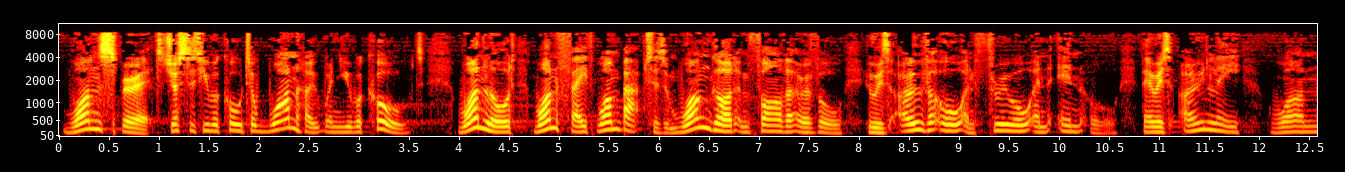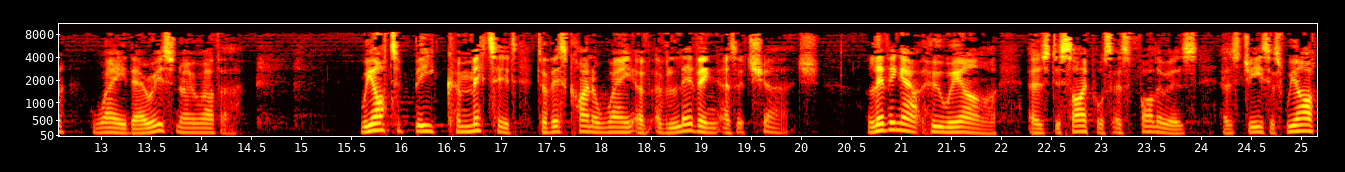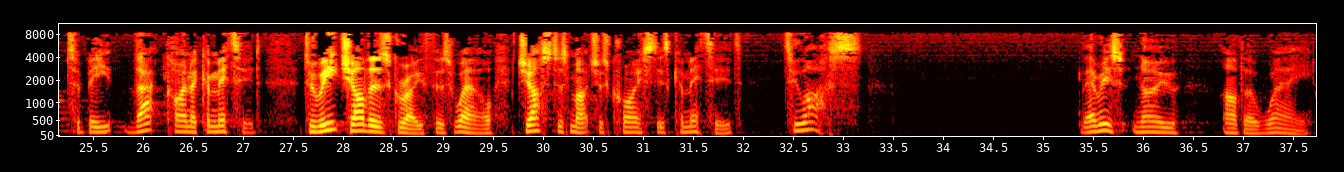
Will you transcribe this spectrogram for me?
one spirit, just as you were called to one hope when you were called. One Lord, one faith, one baptism, one God and Father of all, who is over all and through all and in all. There is only one way. There is no other. We are to be committed to this kind of way of, of living as a church, living out who we are as disciples, as followers, as Jesus. We are to be that kind of committed to each other's growth as well, just as much as Christ is committed to us. There is no other way.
